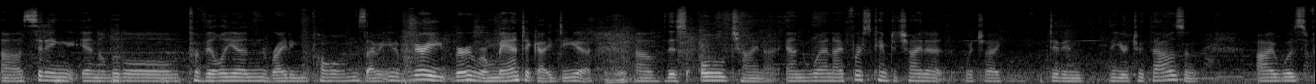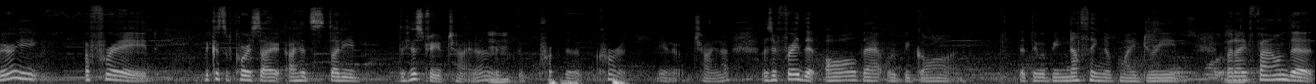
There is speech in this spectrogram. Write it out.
uh, sitting in a little pavilion writing poems. I mean, you know, very, very romantic idea mm-hmm. of this old China. And when I first came to China, which I did in the year 2000, I was very afraid because, of course, I, I had studied the history of China, mm-hmm. the, the, the current you know, China. I was afraid that all that would be gone, that there would be nothing of my dream. But I found that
